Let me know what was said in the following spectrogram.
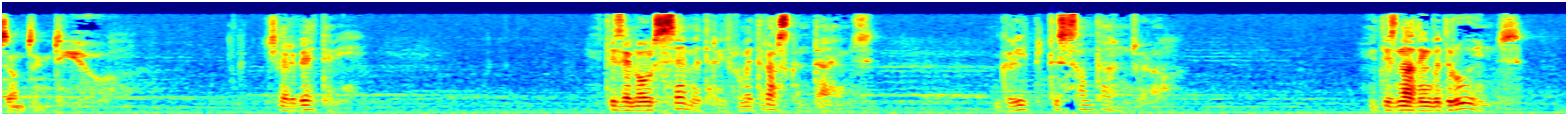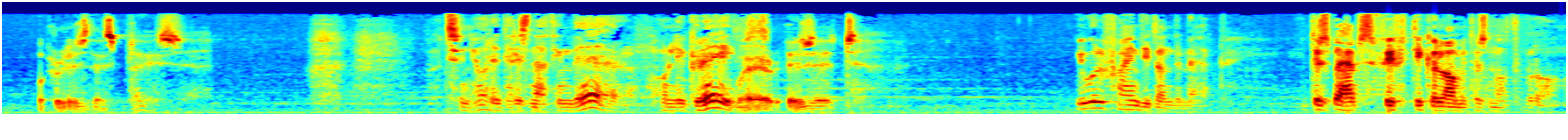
Something to you? Cerveteri. It is an old cemetery from Etruscan times. Crypta Sant'Angelo. It is nothing but ruins. Where is this place? But, Signore, there is nothing there. Only graves. Where is it? You will find it on the map. It is perhaps 50 kilometers north of Rome.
